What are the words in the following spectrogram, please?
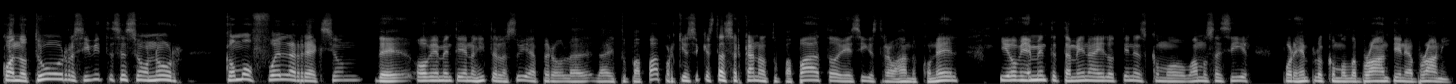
cuando tú recibiste ese honor, ¿cómo fue la reacción de, obviamente ya no dijiste la suya, pero la, la de tu papá? Porque yo sé que estás cercano a tu papá, todavía sigues trabajando con él, y obviamente también ahí lo tienes como, vamos a decir, por ejemplo, como LeBron tiene a Bronny,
